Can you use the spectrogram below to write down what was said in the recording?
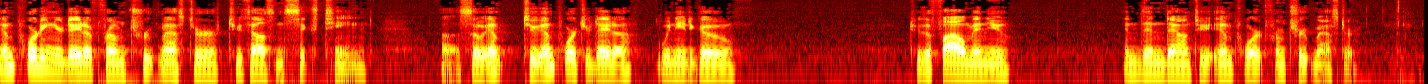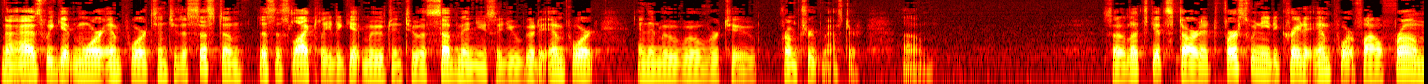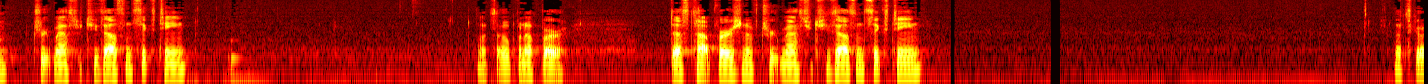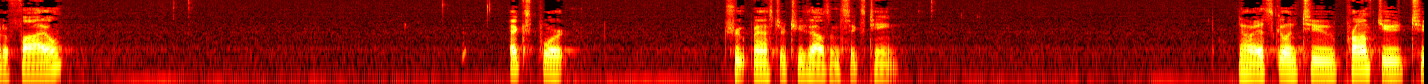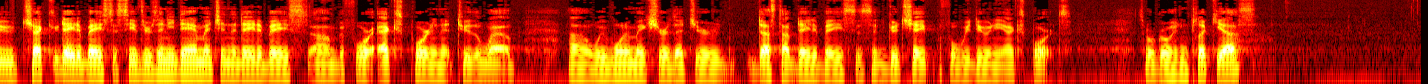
importing your data from TroopMaster 2016. Uh, so imp to import your data, we need to go to the File menu and then down to Import from TroopMaster. Now as we get more imports into the system, this is likely to get moved into a submenu. So you go to Import and then move over to from TroopMaster. Um, so let's get started. First we need to create an import file from TroopMaster 2016. Let's open up our desktop version of TroopMaster 2016. Let's go to File, Export, TroopMaster 2016. Now it's going to prompt you to check your database to see if there's any damage in the database um, before exporting it to the web. Uh, we want to make sure that your desktop database is in good shape before we do any exports. So we'll go ahead and click yes.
